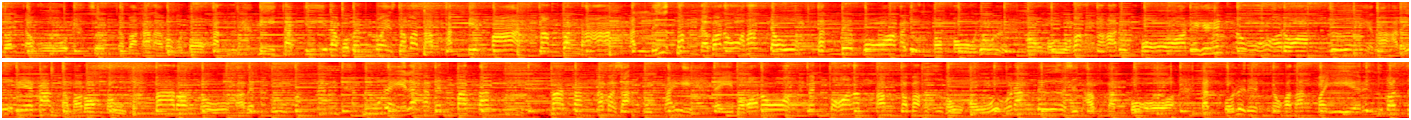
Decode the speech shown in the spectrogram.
ส่วนเจ้าส่วนจะมาขนาดบ่ต่อกันมีจักรีแล้วผมเป็นร้อยสมรรถทันเดียนมามักปัญหาอันลือทำดับโนทางเจ้าทันเดือพอกระดุนเมาเมาดุนเมาเมามังหาดึงพอได้เห็นโนรองเอ้ยถ้าเดือเมียกันแต่มารองเมา กันบ่ได้เดินเข้าทางไปหรือบ้านเธ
